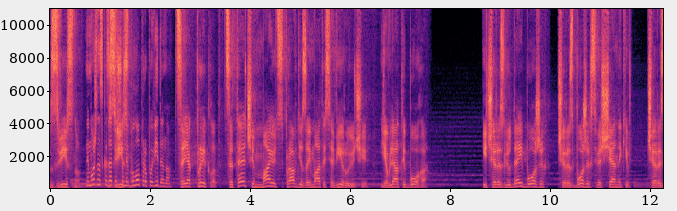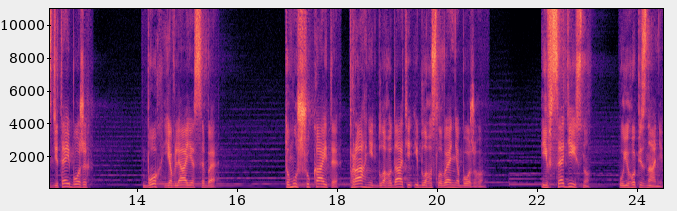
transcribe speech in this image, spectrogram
Звісно, Не можна сказати, що не було проповідано. це як приклад. Це те, чим мають справді займатися віруючі, являти Бога. І через людей Божих, через Божих священиків, через дітей Божих Бог являє себе. Тому шукайте, прагніть благодаті і благословення Божого. І все дійсно у Його пізнанні.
